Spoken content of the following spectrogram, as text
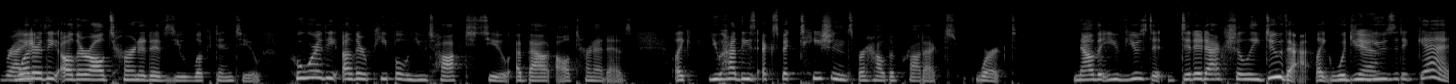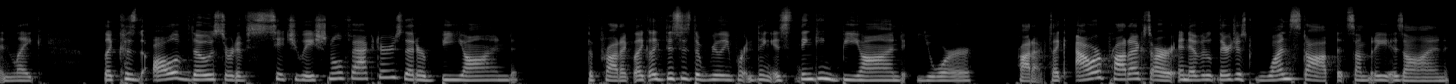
Right. What are the other alternatives you looked into? Who were the other people you talked to about alternatives? Like you had these expectations for how the product worked. Now that you've used it, did it actually do that? Like would you Yeah. use it again? Like like cuz all of those sort of situational factors that are beyond the product. Like like this is the really important thing is thinking beyond your product. Like our products are inevitable they're just one stop that somebody is on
